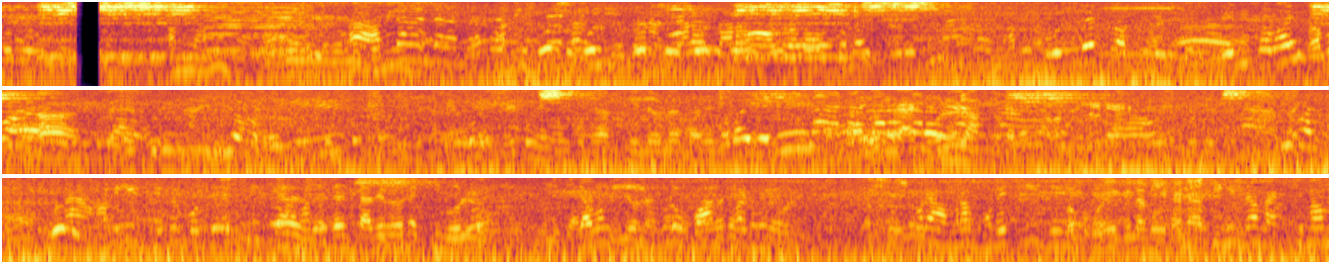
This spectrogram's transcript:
বলব আমি আমি আমি হ্যাঁ আমি দাঁড়ান দাঁড়ান দাঁড়ান। আমি আমি বললে দেবী সবাই সবাই রেডি কি বলব হ্যাঁ, আমি বলতে চাচ্ছি তাদের কি বলল যেমন বিশেষ করে আমরা বলেছি যে ম্যাক্সিমাম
